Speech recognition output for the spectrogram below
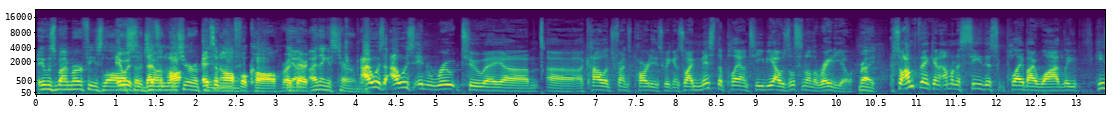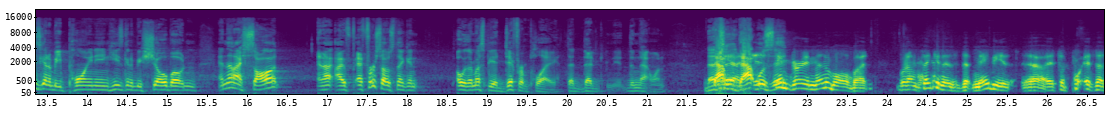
It was by Murphy's Law. It was so, John, what's your opinion? It's an awful it? call right Yeah, there. I think it's terrible. I was I was en route to a um, uh, a college friend's party this weekend, so I missed the play on TV. I was listening on the radio. Right. So I'm thinking I'm going to see this play by Wadley. He's going to be pointing. He's going to be showboating. And then I saw it, and I, I at first I was thinking, oh, there must be a different play that, that than that one. That's that it. that it was seemed it. very minimal, but what I'm thinking is that maybe uh, it's a it's a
